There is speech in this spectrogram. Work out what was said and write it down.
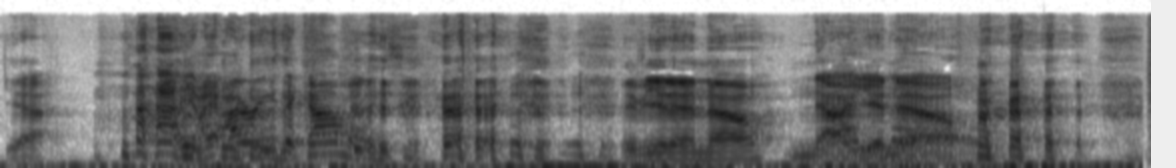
yeah. I, I read the comments. if you didn't know, now, Now you you know.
